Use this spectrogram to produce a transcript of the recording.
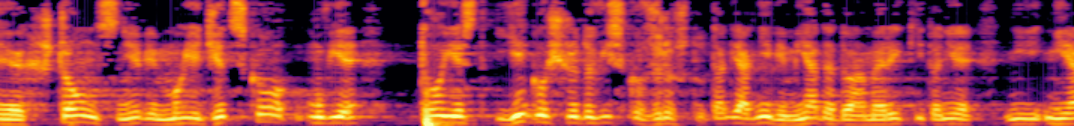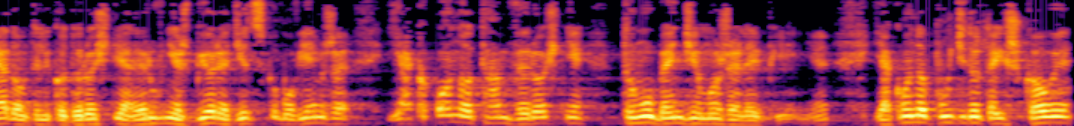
e, chrzcząc, nie wiem, moje dziecko, mówię, to jest jego środowisko wzrostu. Tak jak, nie wiem, jadę do Ameryki, to nie, nie, nie jadą tylko dorośli, ale również biorę dziecko, bo wiem, że jak ono tam wyrośnie, to mu będzie może lepiej, nie? Jak ono pójdzie do tej szkoły,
